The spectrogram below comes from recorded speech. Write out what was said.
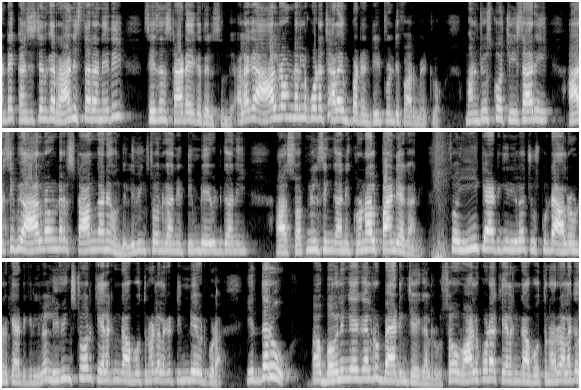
అంటే కన్సిస్టెంట్గా రాణిస్తారనేది సీజన్ స్టార్ట్ అయ్యాక తెలుస్తుంది. అలాగే ఆల్రౌండర్లు కూడా చాలా ఇంపార్టెంట్ టీ ట్వంటీ ఫార్మేట్లో మనం చూసుకోవచ్చు ఈసారి ఆర్సీబీ ఆల్రౌండర్ స్ట్రాంగ్గానే ఉంది. లివింగ్ స్టోన్ కానీ టిమ్ డేవిడ్ కానీ స్వప్నిల్ సింగ్ కానీ కృణాల్ పాండ్యా కానీ సో ఈ కేటగిరీలో చూసుకుంటే ఆల్రౌండర్ కేటగిరీలో లివింగ్ స్టోర్ కీలకం కాబోతున్నాడు అలాగే టిమ్ డేవిడ్ కూడా. ఇద్దరు బౌలింగ్ వేయగలరు బ్యాటింగ్ చేయగలరు. సో వాళ్ళు కూడా కీలకం కాబోతున్నారు. అలాగే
